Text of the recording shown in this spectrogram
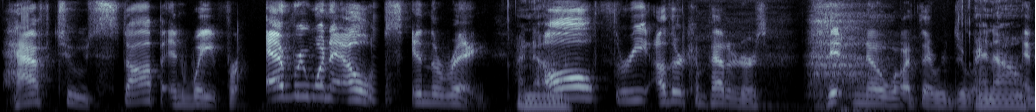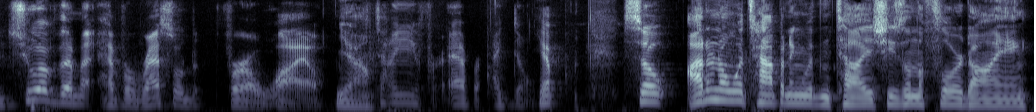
have to stop and wait for everyone else in the ring. I know. All three other competitors didn't know what they were doing. I know. And two of them have wrestled for a while. Yeah. You forever. I don't. Yep. So I don't know what's happening with Natalya. She's on the floor dying.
